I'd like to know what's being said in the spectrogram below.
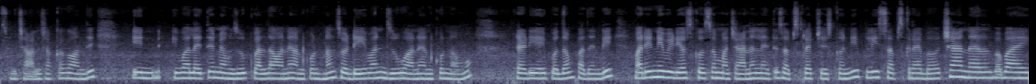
అసలు చాలా చక్కగా ఉంది. ఇవాళ అయితే మేము జూకి వెళ్దామని అనుకుంటున్నాం. సో డే వన్ జూ అని అనుకున్నాము. రెడీ అయిపోదాం. పదండి. మరిన్ని వీడియోస్ కోసం మా ఛానల్ని అయితే సబ్స్క్రైబ్ చేసుకోండి. Please subscribe our channel bye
